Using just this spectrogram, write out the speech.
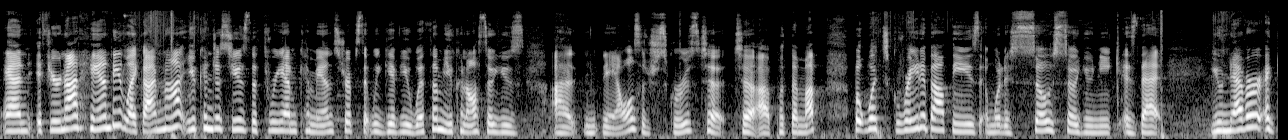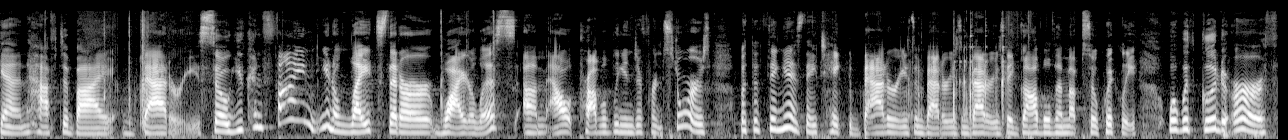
And if you're not handy, like I'm not, you can just use the 3M command strips that we give you with them. You can also use uh, nails or screws to, to uh, put them up. But what's great about these and what is so, so unique is that you never again have to buy batteries. So you can find, you know, lights that are wireless um, out probably in different stores. But the thing is, they take batteries and batteries and batteries. They gobble them up so quickly. Well, with Good Earth,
